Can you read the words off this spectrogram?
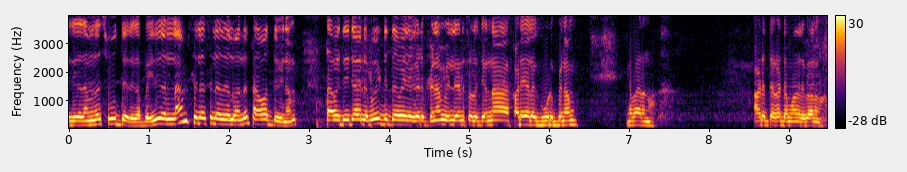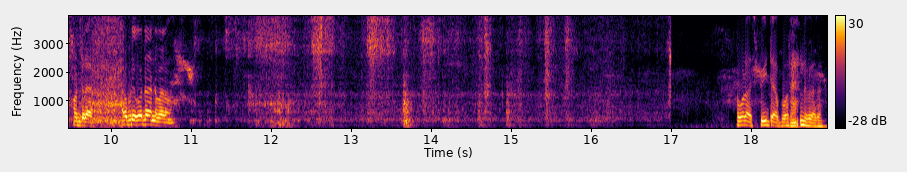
இது எல்லாம் வந்து சூத்து இருக்கு. அப்போ இதெல்லாம் சில சில இதுகள் வந்து தவத்துவினம் தவத்திட்டு இந்த வீட்டு தேவையில கெடுப்பினம் இல்லைன்னு சொல்லி சொன்னால் கடைகளுக்கு கொடுப்பினம். இங்கே பாருங்க. அடுத்த கட்டம் மாதிரி பாருங்க. கொட்டுற அப்படி கொட்டாண்டு பாருங்க. எவ்வளோ ஸ்பீடாக போகிறேன்னு வரேன்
